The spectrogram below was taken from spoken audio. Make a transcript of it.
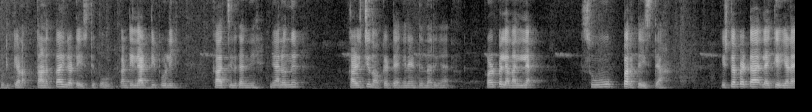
കുടിക്കണം. തണുത്താൽ ഇതിന്റെ ടേസ്റ്റ് പോകും. കണ്ടില്ല? അടിപൊളി. കാച്ചിൽ കഞ്ഞി. ഞാനൊന്ന് കഴിച്ചു നോക്കട്ടെ എങ്ങനെയുണ്ടെന്ന് അറിയാൻ കുഴപ്പമില്ല നല്ല സൂപ്പർ ടേസ്റ്റാണ് ഇഷ്ടപ്പെട്ട ലൈക്ക് ചെയ്യണേ.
